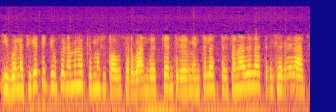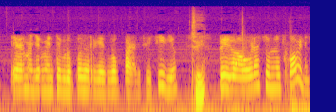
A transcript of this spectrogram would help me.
Y bueno, fíjate que un fenómeno que hemos estado observando es que anteriormente las personas de la tercera edad eran mayormente grupo de riesgo para el suicidio, sí. pero ahora son los jóvenes.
